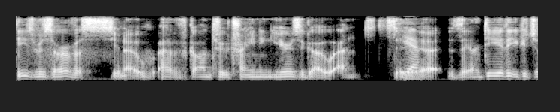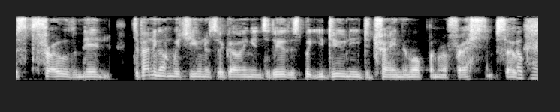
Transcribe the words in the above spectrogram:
these reservists, you know, have gone through training years ago, and the, yeah. uh, the idea that you could just throw them in, depending on which units are going in to do this, but you do need to train them up and refresh them. So okay.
